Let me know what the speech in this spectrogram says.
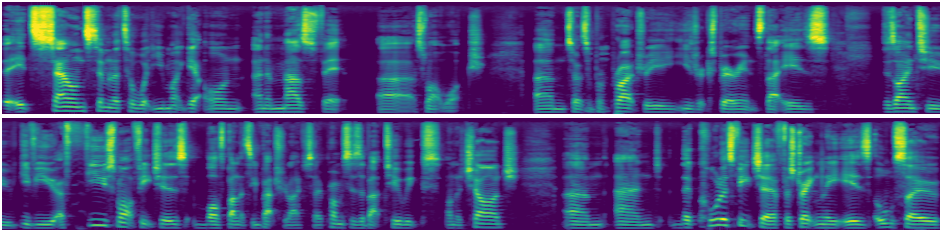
but it sounds similar to what you might get on an amazfit uh, smartwatch. Um, so it's a mm-hmm. proprietary user experience that is designed to give you a few smart features whilst balancing battery life so it promises about two weeks on a charge um, and the coolest feature, frustratingly, is also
